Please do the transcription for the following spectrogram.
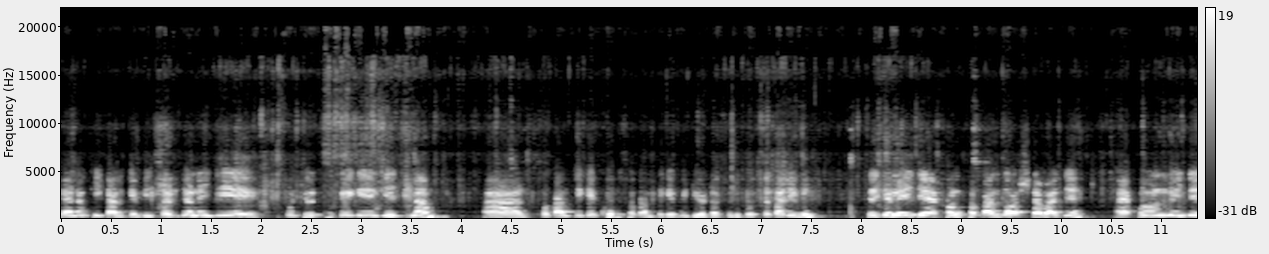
কেন কি কালকে বিসর্জনে যে প্রচুর গিয়ে গিয়েছিলাম, আর সকাল থেকে, খুব সকাল থেকে ভিডিওটা শুরু করতে পারিনি। সেই জন্য এই যে এখন সকাল দশটা বাজে, এখন এই যে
